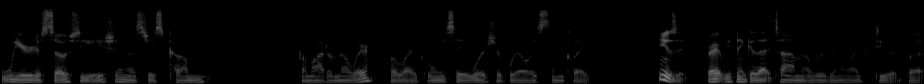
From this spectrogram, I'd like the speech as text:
weird association that's just come from out of nowhere. But like when we say worship, we always think like music, right? We think of that time that we're gonna like do it, but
